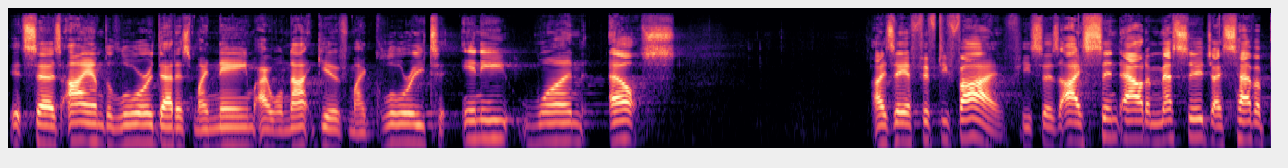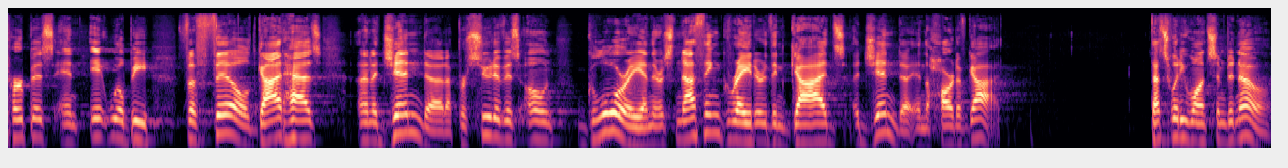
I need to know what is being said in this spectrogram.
it says, I am the Lord, that is my name. I will not give my glory to anyone else. Isaiah 55, he says, I sent out a message, I have a purpose, and it will be fulfilled. God has an agenda, a pursuit of his own glory, and there's nothing greater than God's agenda in the heart of God. That's what he wants him to know.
